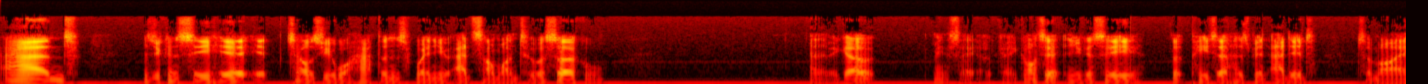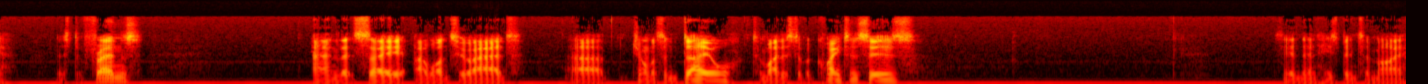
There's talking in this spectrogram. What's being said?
And as you can see here it tells you what happens when you add someone to a circle. And there we go. Let me say okay got it. And you can see that Peter has been added to my list of friends and let's say I want to add uh, Jonathan Dale to my list of acquaintances. See and then he's been to my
